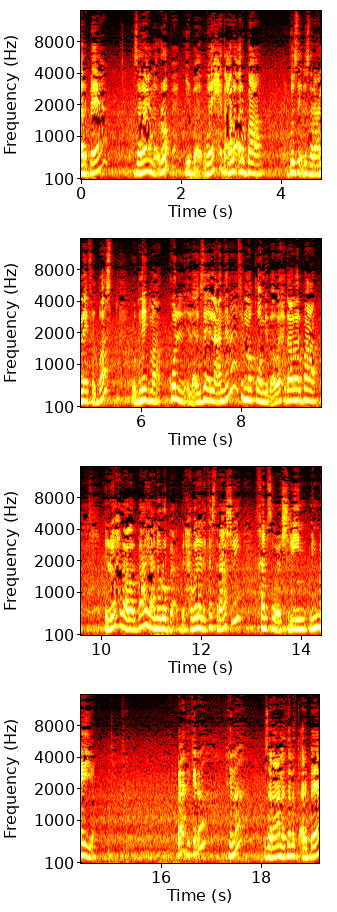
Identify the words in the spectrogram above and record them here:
أرباع. زرعنا ربع يبقى واحد على أربعة. الجزء اللي زرعناه في البسط وبنجمع كل الأجزاء اللي عندنا في المقام. يبقى واحد على أربعة. الواحد على أربعة يعني ربع بنحولها لكسر عشري خمسة وعشرين من مية. بعد كده هنا زرعنا تلات أرباع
